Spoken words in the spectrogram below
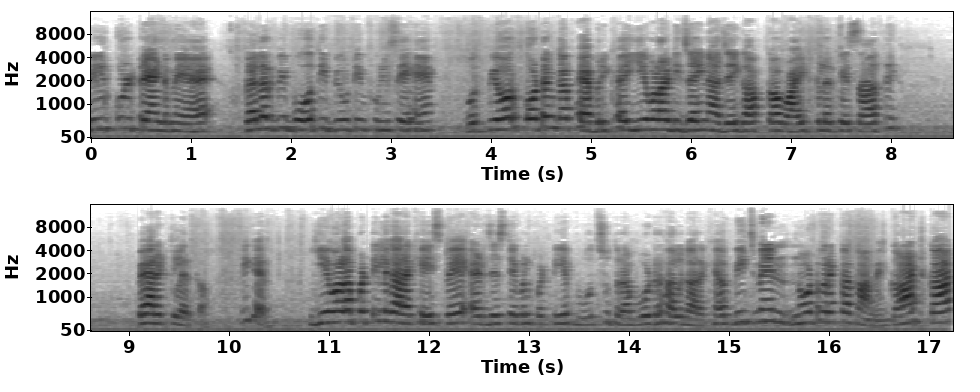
बिल्कुल ट्रेंड में है। कलर भी बहुत ही ब्यूटीफुल से हैं। और प्योर कॉटन का फैब्रिक है। ये वाला डिज़ाइन आ जाएगा आपका व्हाइट कलर के साथ पैरेट कलर का। ठीक है? ये वाला पट्टी लगा रखे है इस पे एडजस्टेबल पट्टी है, बहुत सुथरा बॉर्डर हा लगा रखे है। बीच में नोट वर्क का काम है, गांठ का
